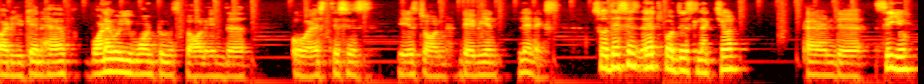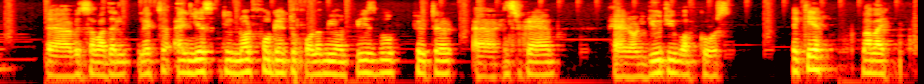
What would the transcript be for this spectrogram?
but you can have whatever you want to install in the os this is based on debian linux. So this is it for this lecture and uh, see you uh, with some other lecture. And yes do not forget to follow me on facebook twitter uh, instagram and on youtube of course. Take care. Bye bye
